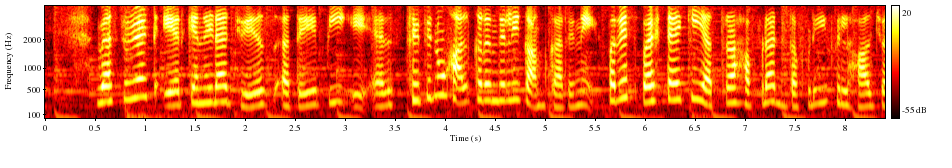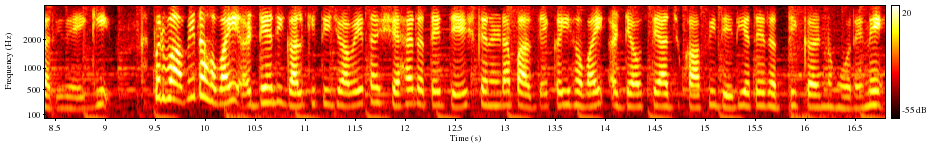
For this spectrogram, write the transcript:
ਵੈਸਟਜੈਟ 에ਅਰ ਕੈਨੇਡਾ ਜੇਸ ਅਤੇ PAL ਸਥਿਤੀ ਨੂੰ ਹੱਲ ਕਰਨ ਦੇ ਲਈ ਕੰਮ ਕਰ ਰਹੇ ਨੇ, ਪਰ ਇਹ ਸਪਸ਼ਟ ਹੈ ਕਿ ਯਾਤਰਾ ਹਫੜਾ ਦਫੜੀ ਫਿਲਹਾਲ ਜਾਰੀ ਰਹੇਗੀ। ਪ੍ਰਭਾਵਿਤ ਹਵਾਈ ਅੱਡਿਆਂ ਦੀ ਗੱਲ ਕੀਤੀ ਜਾਵੇ ਤਾਂ ਸ਼ਹਿਰ ਅਤੇ ਦੇਸ਼ ਕੈਨੇਡਾ ਭਰ ਦੇ ਕਈ ਹਵਾਈ ਅੱਡਿਆਂ ਉੱਤੇ ਅੱਜ ਕਾਫੀ ਦੇਰੀ ਅਤੇ ਰੱਦੀਕਰਨ ਹੋ ਰਹੇ ਨੇ।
